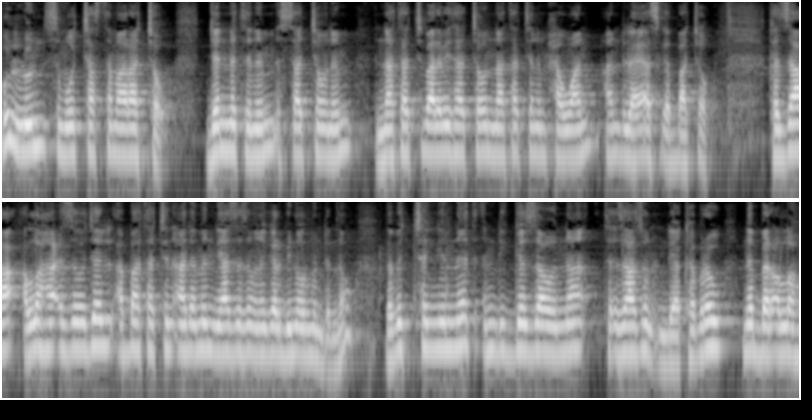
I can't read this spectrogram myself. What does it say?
ሁሉን ስሞች አስተማራቸው። ጀነትንም እሳቸውንም እናታች ባለቤታቸውን እናታችንም ሐዋን አንድ ላይ አስገባቸው። ከዛ አላህ ዘ ወጀል አባታችን አደምን ያዘዘው ነገር ቢኖር ምንድን ነው በብቸኝነት እንዲገዛውና ትእዛዙን እንዲያከብረው ነበር አላሁ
